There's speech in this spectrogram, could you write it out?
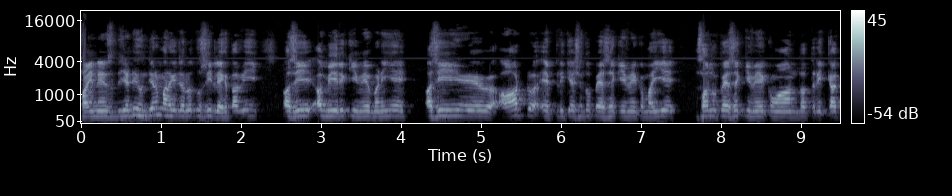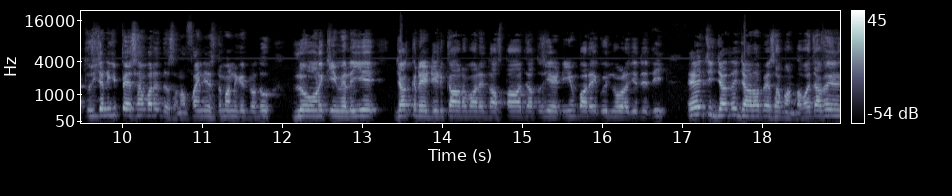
ਫਾਈਨੈਂਸ ਦੀ ਜਿਹੜੀ ਹੁੰਦੀ ਹੈ ਨਾ, ਮੰਨ ਕੇ ਚੱਲੋ ਤੁਸੀਂ ਲਿਖਦਾ ਵੀ ਅਸੀਂ ਅਮੀਰ ਕਿਵੇਂ ਬਣੀਏ? ਅਸੀਂ ਆਰਟ ਐਪਲੀਕੇਸ਼ਨ ਤੋਂ ਪੈਸੇ ਕਿਵੇਂ ਕਮਾਈਏ? ਸਾਨੂੰ ਪੈਸੇ ਕਿਵੇਂ ਕਮਾਉਣ ਦਾ ਤਰੀਕਾ, ਤੁਸੀਂ ਜਾਨੀ ਕਿ ਪੈਸਿਆਂ ਬਾਰੇ ਦੱਸਣਾ ਫਾਈਨੈਂਸ ਦਾ ਮੰਨ ਕੇ ਚੱਲੋ ਲੋਨ ਕਿਵੇਂ ਲਈਏ ਜਾਂ ਕ੍ਰੈਡਿਟ ਕਾਰਡ ਬਾਰੇ ਦੱਸਤਾ, ਜਾਂ ਤੁਸੀਂ ਏਟੀਐਮ ਬਾਰੇ ਕੋਈ ਨੌਲੇਜ ਦਿੱਤੀ, ਇਹ ਚੀਜ਼ਾਂ ਤੇ ਜ਼ਿਆਦਾ ਪੈਸਾ ਬਣਦਾ ਵਾ, ਜਾਂ ਫਿਰ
